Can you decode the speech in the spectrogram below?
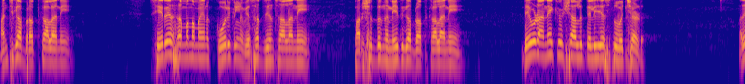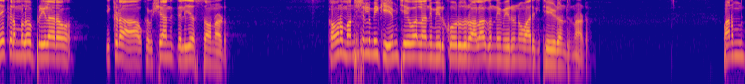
మంచిగా బ్రతకాలని శరీర సంబంధమైన కోరికలను విసర్జించాలని పరిశుద్ధంగా నీతిగా బ్రతకాలని దేవుడు అనేక విషయాలు తెలియజేస్తూ వచ్చాడు. అదే క్రమంలో ప్రియులారో ఇక్కడ ఒక విషయాన్ని తెలియజేస్తూ ఉన్నాడు. కావున మనుషులు మీకు ఏం చేయాలని మీరు కోరుదురు అలాగున్నే మీరును వారికి చేయుడు అంటున్నాడు. మనం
